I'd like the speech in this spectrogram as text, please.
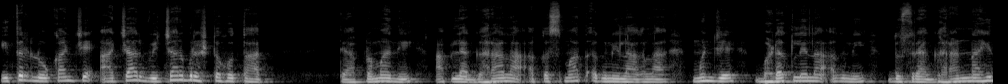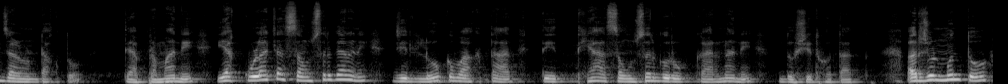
इतर लोकांचे आचार विचार भ्रष्ट होतात. त्याप्रमाणे आपल्या घराला अकस्मात अग्नी लागला म्हणजे भडकलेला अग्नी दुसऱ्या घरांनाही जाळून टाकतो. त्याप्रमाणे या कुळाच्या संसर्गाने जे लोक वागतात ते ह्या संसर्गरूप कारणाने दूषित होतात. अर्जुन म्हणतो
